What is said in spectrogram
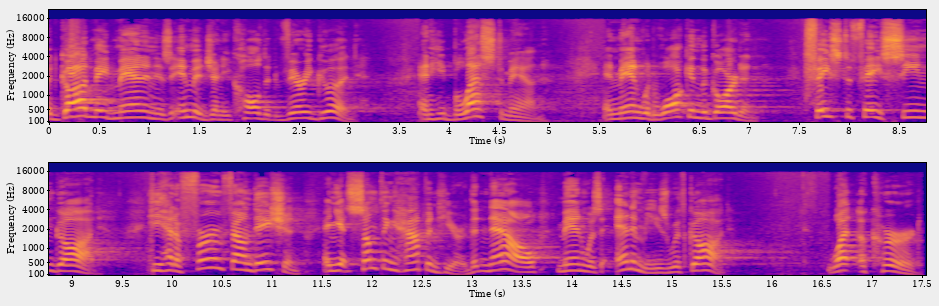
that God made man in his image and he called it very good. And he blessed man. And man would walk in the garden, face to face, seeing God. He had a firm foundation, and yet something happened here that now man was enemies with God. What occurred?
